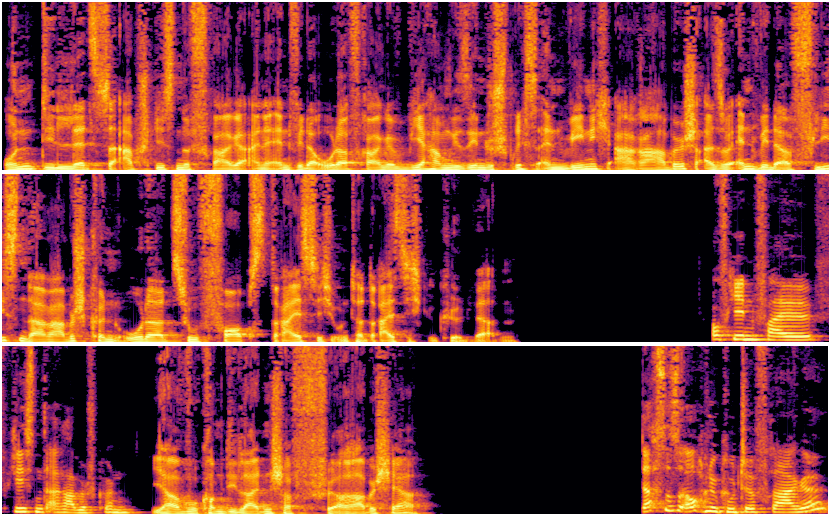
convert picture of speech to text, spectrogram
Und die letzte abschließende Frage, eine Entweder-Oder-Frage. Wir haben gesehen, du sprichst ein wenig Arabisch, also entweder fließend Arabisch können oder zu Forbes 30 unter 30 gekürt werden. Auf jeden Fall fließend Arabisch können. Ja, wo kommt die Leidenschaft für Arabisch her? Das ist auch eine gute Frage.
